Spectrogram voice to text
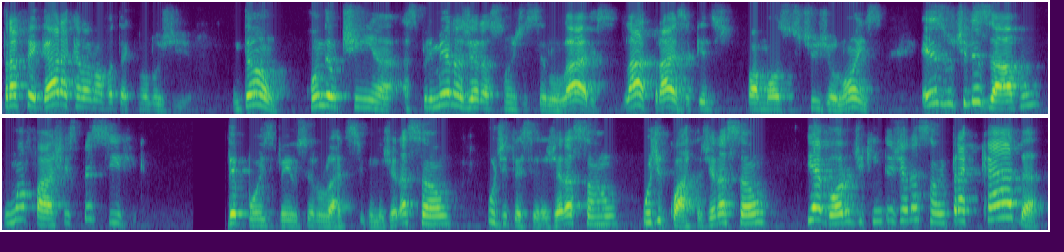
trafegar aquela nova tecnologia. Então, quando eu tinha as primeiras gerações de celulares, lá atrás, aqueles famosos tijolões, eles utilizavam uma faixa específica. Depois veio o celular de segunda geração, o de terceira geração, o de quarta geração e agora o de quinta geração. E para cada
